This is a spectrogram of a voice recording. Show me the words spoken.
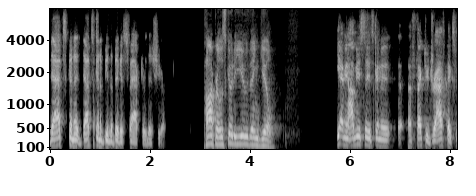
that's gonna that's gonna be the biggest factor this year. Popper, let's go to you, then Gil. Yeah, I mean, obviously it's going to affect your draft picks,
